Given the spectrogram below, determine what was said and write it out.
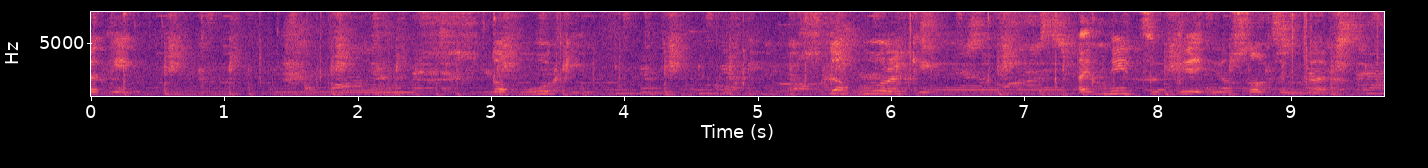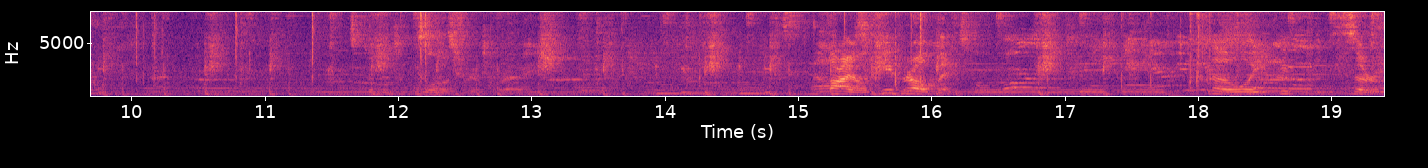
working. Stop working. Stop working. I need to get you something better. Close. Fine, keep it open. So way people can serve.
